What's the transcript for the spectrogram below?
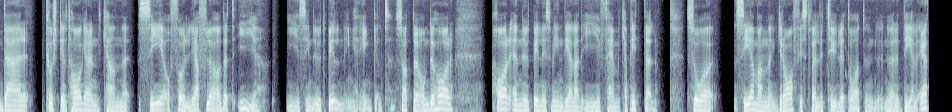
där kursdeltagaren kan se och följa flödet i, i sin utbildning enkelt. Så att eh, om du har, har en utbildning som är indelad i fem kapitel, så ser man grafiskt väldigt tydligt då att nu är det del 1.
